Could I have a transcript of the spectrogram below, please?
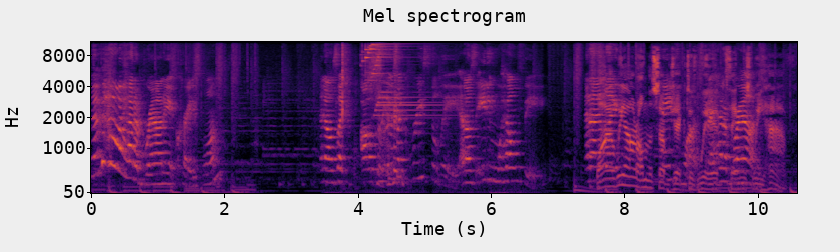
Remember how I had a brownie at Craze once? And I was like, I was, it was like recently, and I was eating healthy. And I While like, we are on the subject of weird things we have, It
